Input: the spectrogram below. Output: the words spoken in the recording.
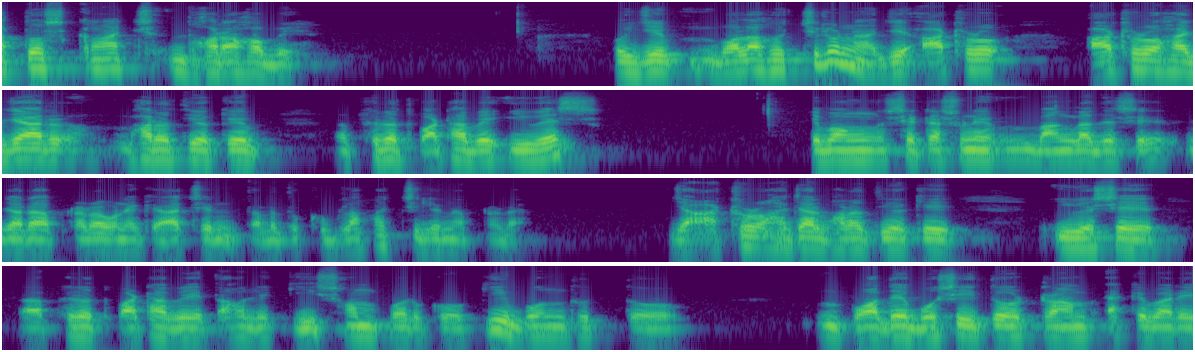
আতস কাঁচ ধরা হবে। ওই যে বলা হচ্ছিল না যে আঠারো আঠারো হাজার ভারতীয়কে ফেরত পাঠাবে ইউএস এবং সেটা শুনে বাংলাদেশে যারা আপনারা অনেকে আছেন, তারা তো খুব লাফাচ্ছিলেন আপনারা, যে আঠারো হাজার ভারতীয়কে ইউএসএ ফেরত পাঠাবে, তাহলে কি সম্পর্ক, কি বন্ধুত্ব? পদে বসেই তো ট্রাম্প একেবারে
